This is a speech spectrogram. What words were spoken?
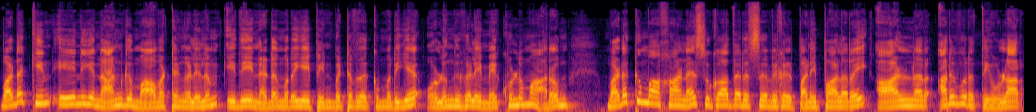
வடக்கின் ஏனைய நான்கு மாவட்டங்களிலும் இதே நடைமுறையை பின்பற்றுவதற்குரிய உரிய ஒழுங்குகளை மேற்கொள்ளுமாறும் வடக்கு மாகாண சுகாதார சேவைகள் பணிப்பாளரை ஆளுநர் அறிவுறுத்தியுள்ளார்.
